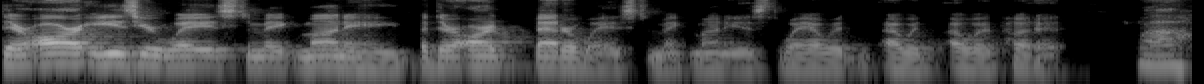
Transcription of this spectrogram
there are easier ways to make money, but there aren't better ways to make money. Is the way I would I would I would put it. Wow.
